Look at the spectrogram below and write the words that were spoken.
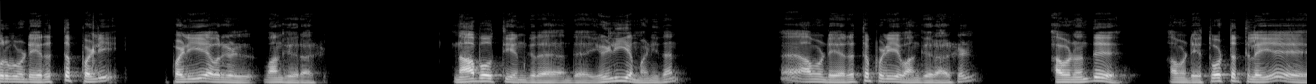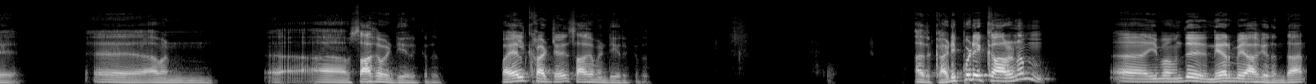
ஒருவனுடைய இரத்த பழி பழியை அவர்கள் வாங்குகிறார்கள். நாபோத்தி என்கிற அந்த எளிய மனிதன் அவனுடைய இரத்த பழியை வாங்குகிறார்கள். அவன் வந்து அவனுடைய தோட்டத்திலேயே அவன் சாக வேண்டியிருக்கிறது. வயல்காட்டிலே சாக வேண்டியிருக்கிறது. அதற்கு அடிப்படை காரணம் இவன் வந்து நேர்மையாக இருந்தான்.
